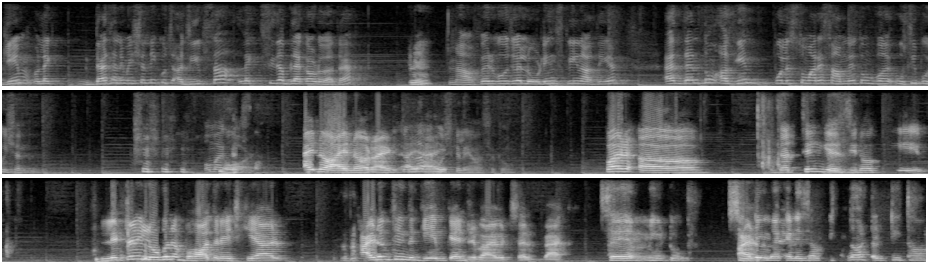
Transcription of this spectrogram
गेम लाइक डेथ एनिमेशन नहीं कुछ अजीब सा लाइक सीधा ब्लैकआउट हो जाता है। Hmm. हाँ फिर वो जो है लोडिंग स्क्रीन आती है एंड देन तुम अगेन पुलिस तुम्हारे सामने तुम उसी पोजीशन पे ओ my god I know I know right निकलना मुश्किल है यहाँ से तो। पर the thing is, you know, कि लिटरली लोगों ने बहुत रेज किया I don't think the game can revive itself back same me too siding mechanism इतना टट्टी था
